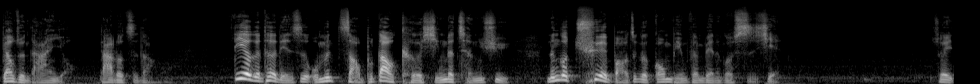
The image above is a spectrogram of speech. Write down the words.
标准答案有，大家都知道。第二个特点是我们找不到可行的程序，能够确保这个公平分配能够实现。所以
